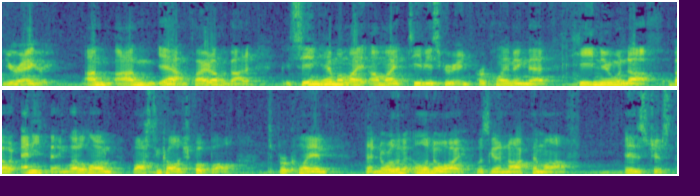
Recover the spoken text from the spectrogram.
You're angry. I'm I'm yeah I'm fired up about it. Seeing him on my on my TV screen proclaiming that he knew enough about anything, let alone Boston College football, to proclaim that Northern Illinois was going to knock them off is just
